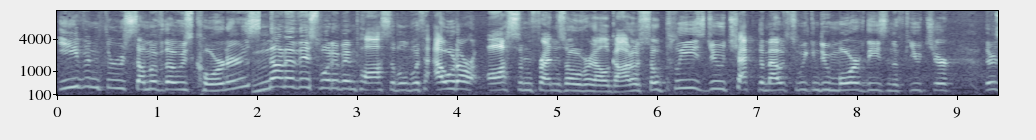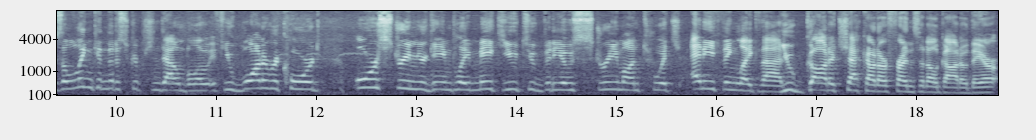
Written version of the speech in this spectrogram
even through some of those corners. None of this would have been possible without our awesome friends over at Elgato. So please do check them out so we can do more of these in the future. There's a link in the description down below if you want to record or stream your gameplay, make YouTube videos, stream on Twitch, anything like that. You gotta check out our friends at Elgato. They are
